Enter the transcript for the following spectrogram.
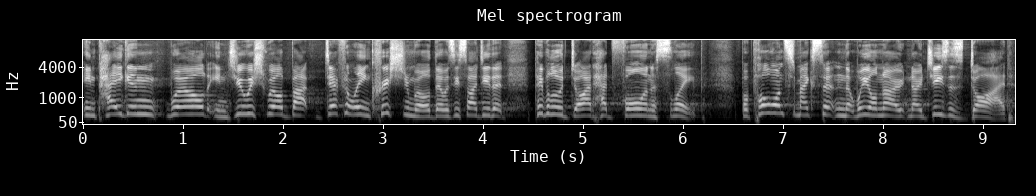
in pagan world, in Jewish world, but definitely in Christian world, there was this idea that people who had died had fallen asleep. But Paul wants to make certain that we all know, no, Jesus died.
